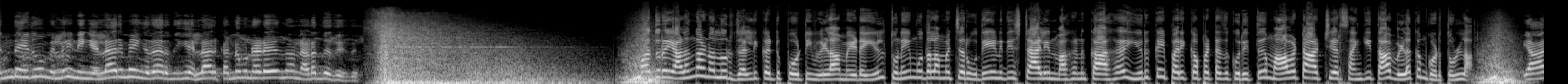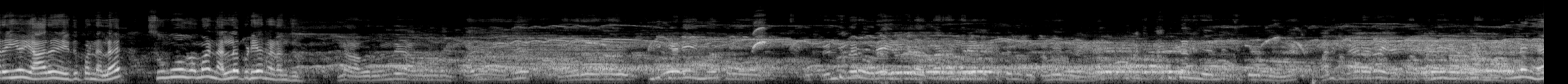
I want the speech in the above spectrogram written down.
எந்த இதுவும் இல்லை. நீங்க எல்லாருமே இங்க தான் இருந்தீங்க. எல்லாரும் கண்ணு முன்னாடியே தான் நடந்தது இது. மதுரை அலங்காநல்லூர் ஜல்லிக்கட்டு போட்டி விழா மேடையில் துணை முதலமைச்சர் உதயநிதி ஸ்டாலின் மகனுக்காக இருக்கை பறிக்கப்பட்டது குறித்து மாவட்ட ஆட்சியர் சங்கீதா விளக்கம் கொடுத்துள்ளார். யாரையும் யாரும் இது பண்ணல. சுமூகமா நல்லபடியா நடந்தது. இல்லை அவர் வந்து அவரோட பையனை வந்து அவரோட பின்னாடி இன்னொரு ரெண்டு பேரும் ஒரே இருக்கிற உட்கார்ற நீங்கள் அதுக்கு வேற ஏதாவது ஏற்பாடு பண்ணியிருந்தாங்க இல்லைங்க.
